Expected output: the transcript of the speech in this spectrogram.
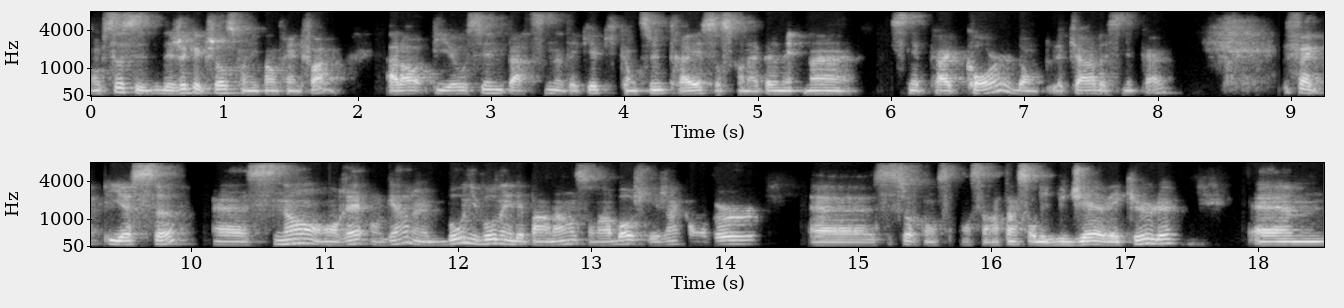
Donc, ça, c'est déjà quelque chose qu'on est en train de faire. Alors, puis il y a aussi une partie de notre équipe qui continue de travailler sur ce qu'on appelle maintenant Snipcart Core, donc le cœur de Snipcart. Fait il y a ça. Euh, sinon, on, garde un beau niveau d'indépendance. On embauche les gens qu'on veut. Euh, c'est sûr qu'on s'entend sur des budgets avec eux. Là. Euh,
